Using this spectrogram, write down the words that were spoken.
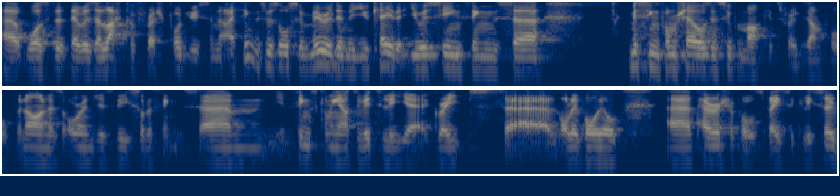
uh, was that there was a lack of fresh produce. And I think this was also mirrored in the UK that you were seeing things uh, missing from shelves in supermarkets, for example, bananas, oranges, these sort of things. Um, things coming out of Italy, grapes, uh, olive oil, uh, perishables, basically. So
